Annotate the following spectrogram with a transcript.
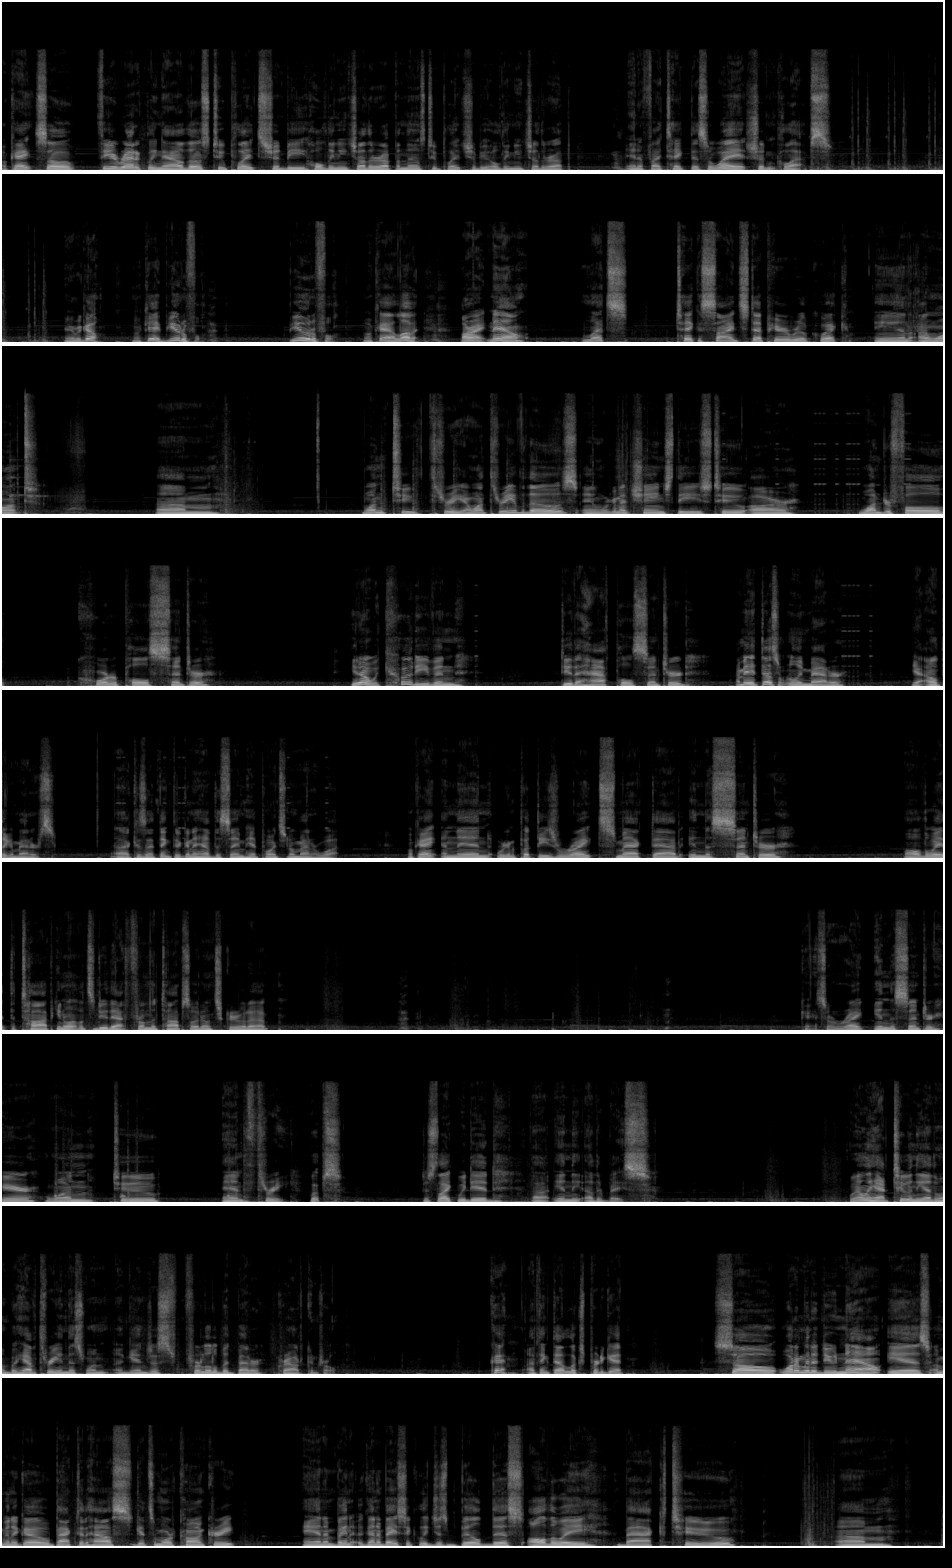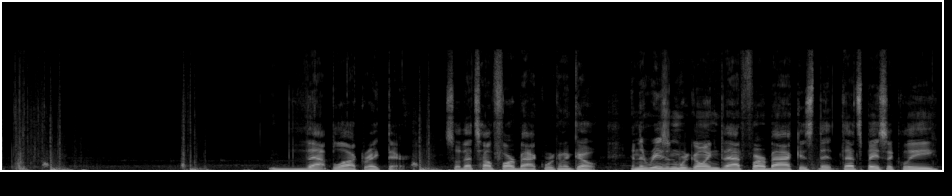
Okay, so theoretically now, those two plates should be holding each other up and those two plates should be holding each other up. And if I take this away, it shouldn't collapse. There we go. Okay, beautiful. Beautiful. Okay, I love it. All right, now let's take a side step here real quick. And I want um, one, two, three. I want three of those, and we're going to change these to our wonderful quarter pole center. You know, we could even do the half pole centered. I mean, it doesn't really matter. Yeah, I don't think it matters. Because uh, I think they're going to have the same hit points no matter what. Okay, and then we're going to put these right smack dab in the center. All the way at the top. You know what? Let's do that from the top so I don't screw it up. Okay, so right in the center here. One, two, and three. Whoops. Just like we did uh, in the other base. We only had two in the other one, but we have three in this one, again, just for a little bit better crowd control. Okay, I think that looks pretty good. So what I'm going to do now is I'm going to go back to the house, get some more concrete, and I'm going to basically just build this all the way back to um, that block right there. So that's how far back we're going to go. And the reason we're going that far back is that that's basically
